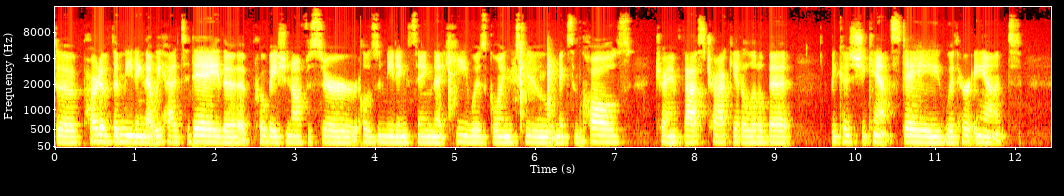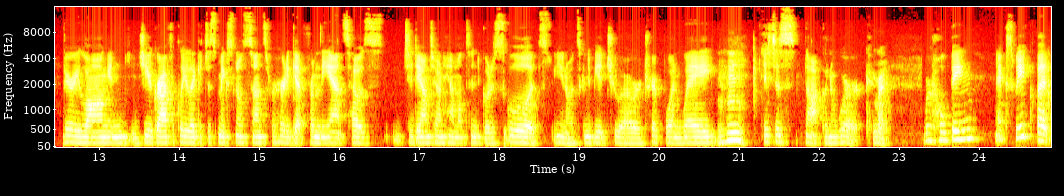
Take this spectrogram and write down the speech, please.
the part of the meeting that we had today, the probation officer closed the meeting saying that he was going to make some calls, try and fast track it a little bit because she can't stay with her aunt very long and geographically like it just makes no sense for her to get from the aunt's house to downtown Hamilton to go to school. It's you know, it's going to be a 2-hour trip one way. hmm It's just not going to work. Right. We're hoping next week, but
